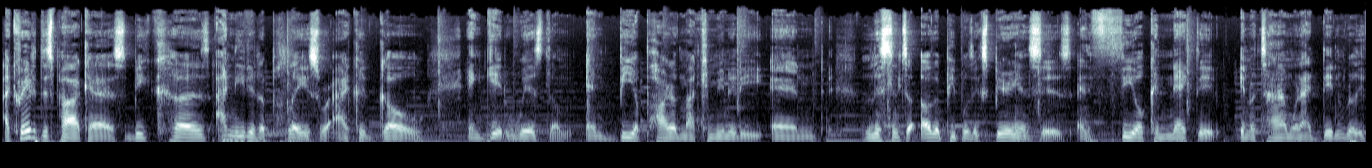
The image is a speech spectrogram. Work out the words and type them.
I created this podcast because I needed a place where I could go and get wisdom and be a part of my community and listen to other people's experiences and feel connected in a time when I didn't really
